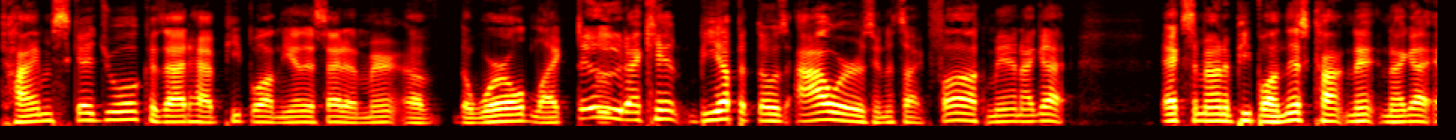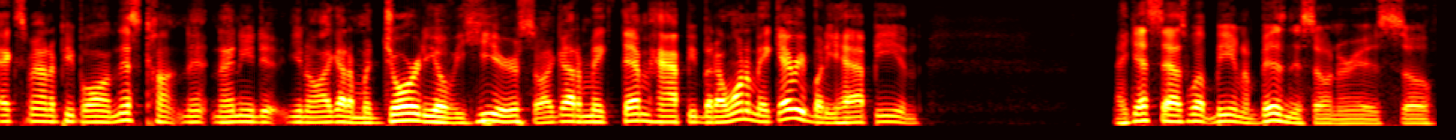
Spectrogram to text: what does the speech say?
time schedule because I'd have people on the other side of, Amer- of the world like, dude, I can't be up at those hours, and it's like, fuck, man, I got X amount of people on this continent and I got X amount of people on this continent and I need to, you know, I got a majority over here, so I got to make them happy, but I want to make everybody happy and I guess that's what being a business owner is. So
